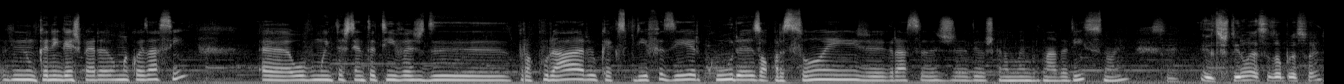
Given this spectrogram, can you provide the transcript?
Nunca ninguém espera uma coisa assim. Ah, houve muitas tentativas de procurar o que é que se podia fazer, curas, operações. Graças a Deus que eu não me lembro de nada disso, não é? Existiram essas operações?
